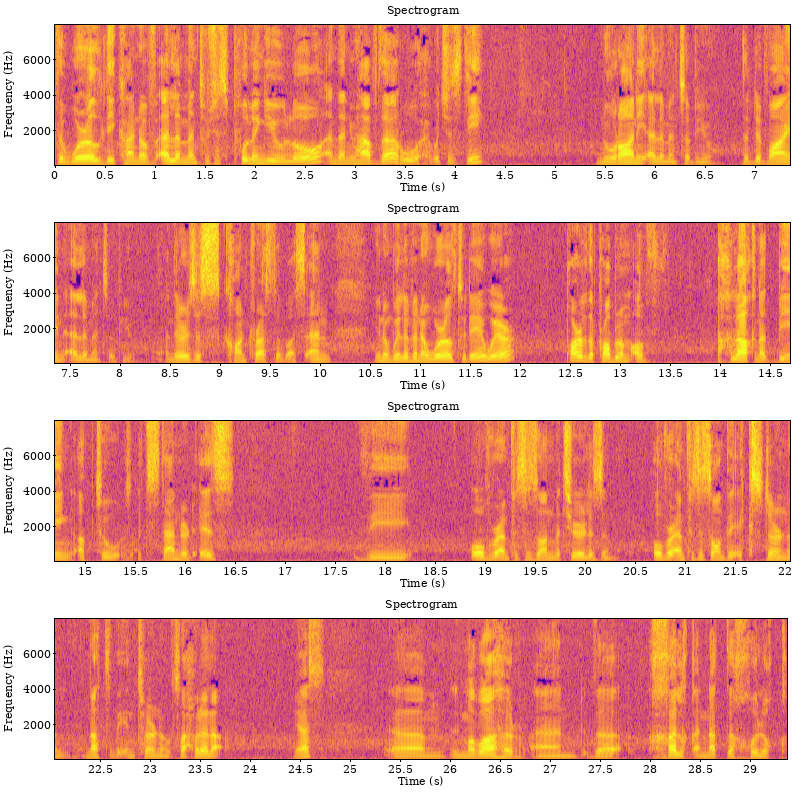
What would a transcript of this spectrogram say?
the worldly kind of element which is pulling you low. And then you have the ruh which is the nurani element of you the divine element of you. And there is this contrast of us. And you know we live in a world today where part of the problem of akhlaq not being up to its standard is the overemphasis on materialism, overemphasis on the external, not the internal. صح ولا لا? Yes? Um, المظاهر and the خلق and not the خلق.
